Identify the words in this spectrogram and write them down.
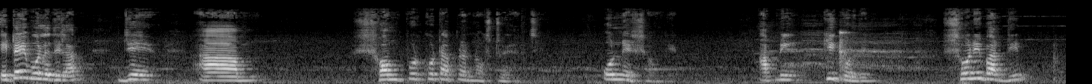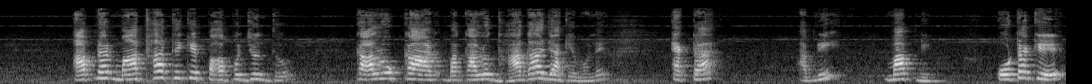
এটাই বলে দিলাম যে সম্পর্কটা আপনার নষ্ট হয়ে যাচ্ছে অন্যের সঙ্গে। আপনি কি করবেন? শনিবার দিন আপনার মাথা থেকে পা পর্যন্ত কালো কার বা কালো ধাগা যাকে বলে, একটা আপনি মাপ নিন। ওটাকে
